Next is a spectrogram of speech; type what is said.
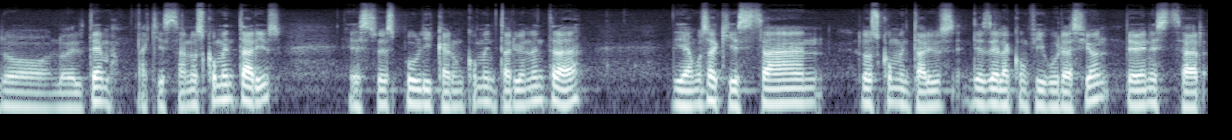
lo, del tema. Aquí están los comentarios. Esto es publicar un comentario en la entrada. Digamos aquí están los comentarios desde la configuración. Deben estar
